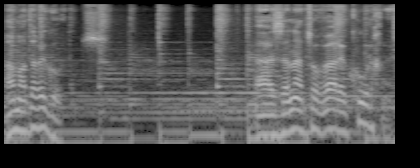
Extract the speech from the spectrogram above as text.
המדרגות. האזנה טובה לכולכם.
